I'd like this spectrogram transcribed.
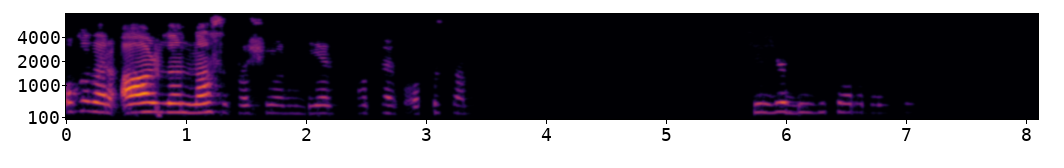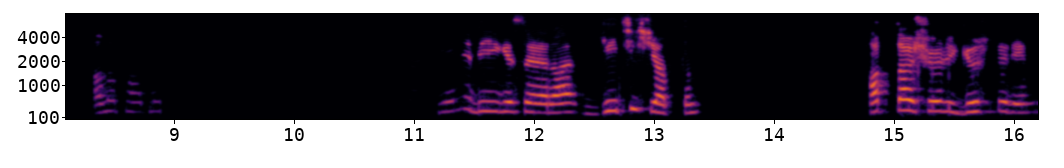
o kadar ağırlığı nasıl taşıyorum diye soracak olursanız sizce bilgisayara benziyor? Ama tablet yeni bilgisayara geçiş yaptım. Hatta şöyle göstereyim.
